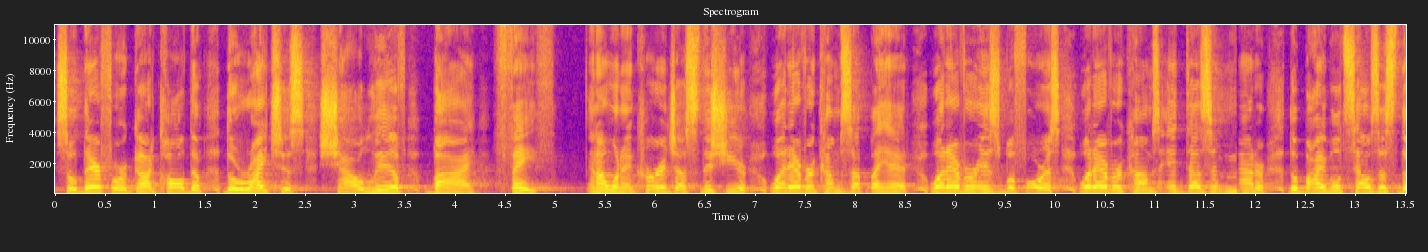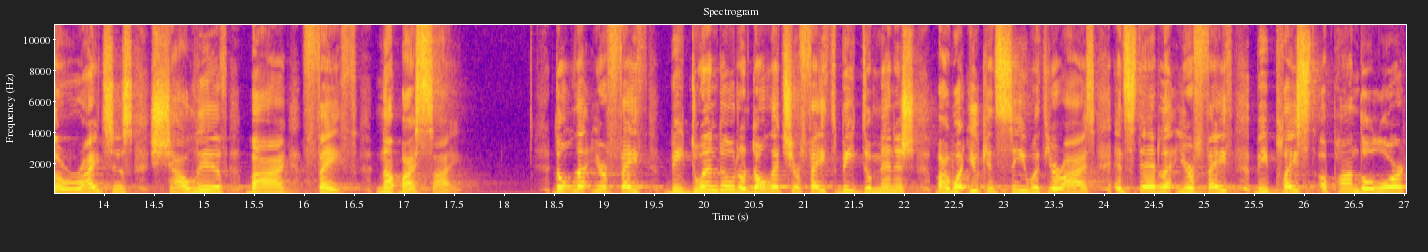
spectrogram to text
So therefore, God called them the righteous shall live by faith. And I want to encourage us this year, whatever comes up ahead, whatever is before us, whatever comes, it doesn't matter. The Bible tells us the righteous shall live by faith, not by sight. Don't let your faith be dwindled or don't let your faith be diminished by what you can see with your eyes. Instead, let your faith be placed upon the Lord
